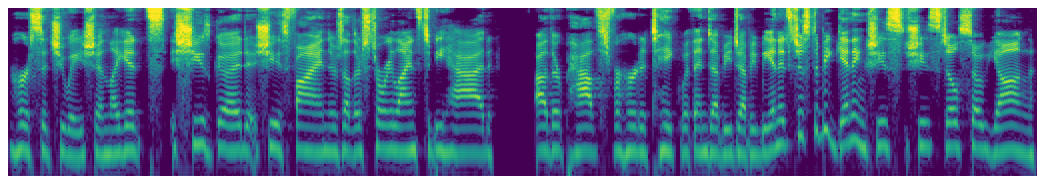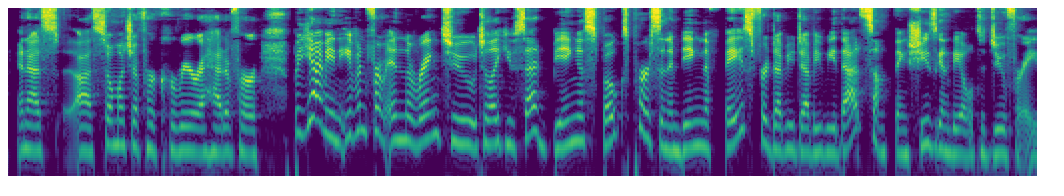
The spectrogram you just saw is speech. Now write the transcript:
her situation. Like it's, she's good. She's fine. There's other storylines to be had other paths for her to take within WWE. And it's just the beginning. She's she's still so young and has uh, so much of her career ahead of her. But yeah, I mean, even from in the ring to to like you said, being a spokesperson and being the face for WWE, that's something she's going to be able to do for a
